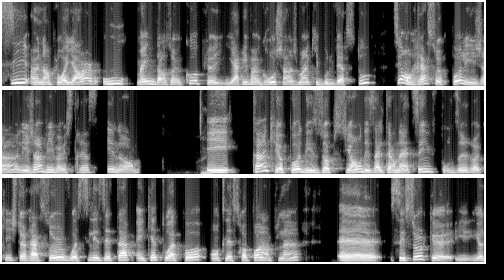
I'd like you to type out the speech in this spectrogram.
si un employeur ou même dans un couple, il arrive un gros changement qui bouleverse tout, si on rassure pas les gens, les gens vivent un stress énorme. Et tant qu'il y a pas des options, des alternatives pour dire: «OK, je te rassure, voici les étapes, inquiète-toi pas, on te laissera pas en plan», heu, c'est sûr y a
